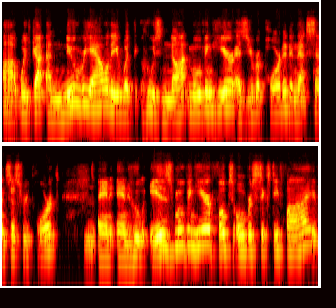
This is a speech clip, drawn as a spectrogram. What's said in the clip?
Uh, we've got a new reality with who's not moving here, as you reported in that census report mm. and, and who is moving here, folks over 65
